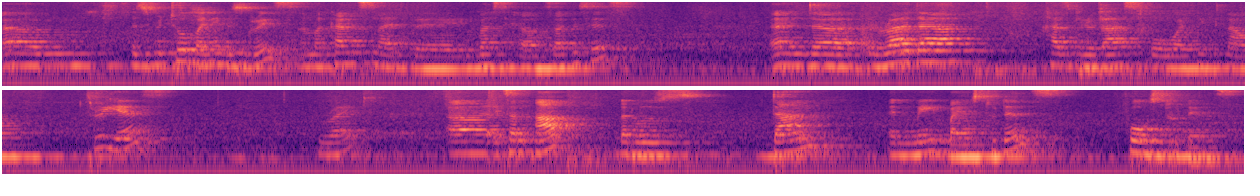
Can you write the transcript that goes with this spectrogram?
Um, as you've been told, my name is Grace. I'm a counselor at the University Health Services. And uh, RADA has been with us for, I think, now three years, right? Uh, it's an app that was done and made by students for students,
